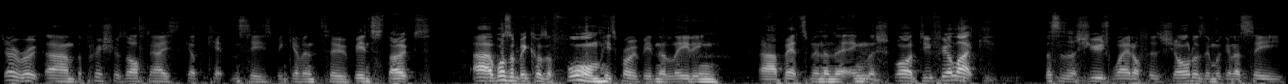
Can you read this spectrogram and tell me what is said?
Joe Root, um, the pressure is off now. He's got the captaincy. He's been given to Ben Stokes. Uh, it wasn't because of form. He's probably been the leading uh, batsman in the English squad. Do you feel like this is a huge weight off his shoulders, and we're going to see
